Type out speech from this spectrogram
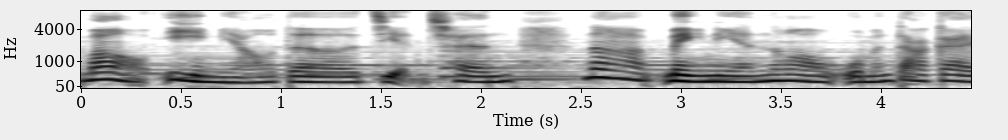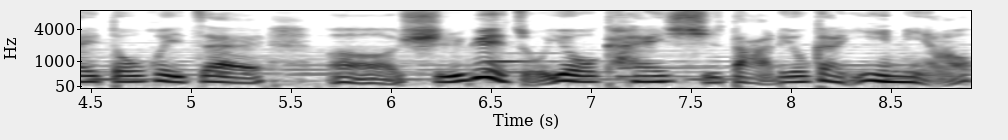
冒疫苗的简称。那每年哈，我们大概都会在呃十月左右开始打流感疫苗。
